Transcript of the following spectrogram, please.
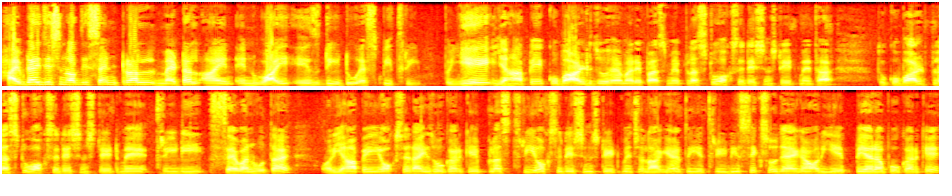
hybridisation of the central metal ion in Y is d two s p three तो ये यहाँ पे कोबाल्ट जो है हमारे पास में प्लस टू ऑक्सीडेशन स्टेट में था। तो cobalt plus two oxidation state में थ्री डी सेवन होता है। और यहाँ पे ये ऑक्सीडाइज होकर के प्लस थ्री ऑक्सीडेशन स्टेट में चला गया है तो ये थ्री डी सिक्स हो जाएगा और ये पेयर अप होकर के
